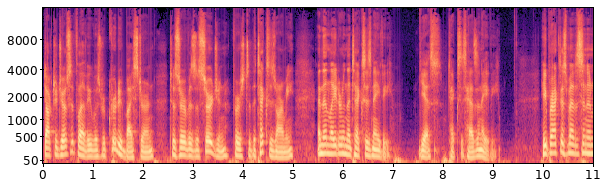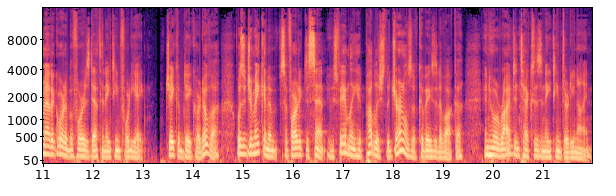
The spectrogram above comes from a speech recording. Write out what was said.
Dr. Joseph Levy was recruited by Stern to serve as a surgeon, first to the Texas Army, and then later in the Texas Navy. Yes, Texas has a Navy. He practiced medicine in Matagorda before his death in 1848. Jacob de Cordova was a Jamaican of Sephardic descent whose family had published the journals of Cabeza de Vaca and who arrived in Texas in 1839.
